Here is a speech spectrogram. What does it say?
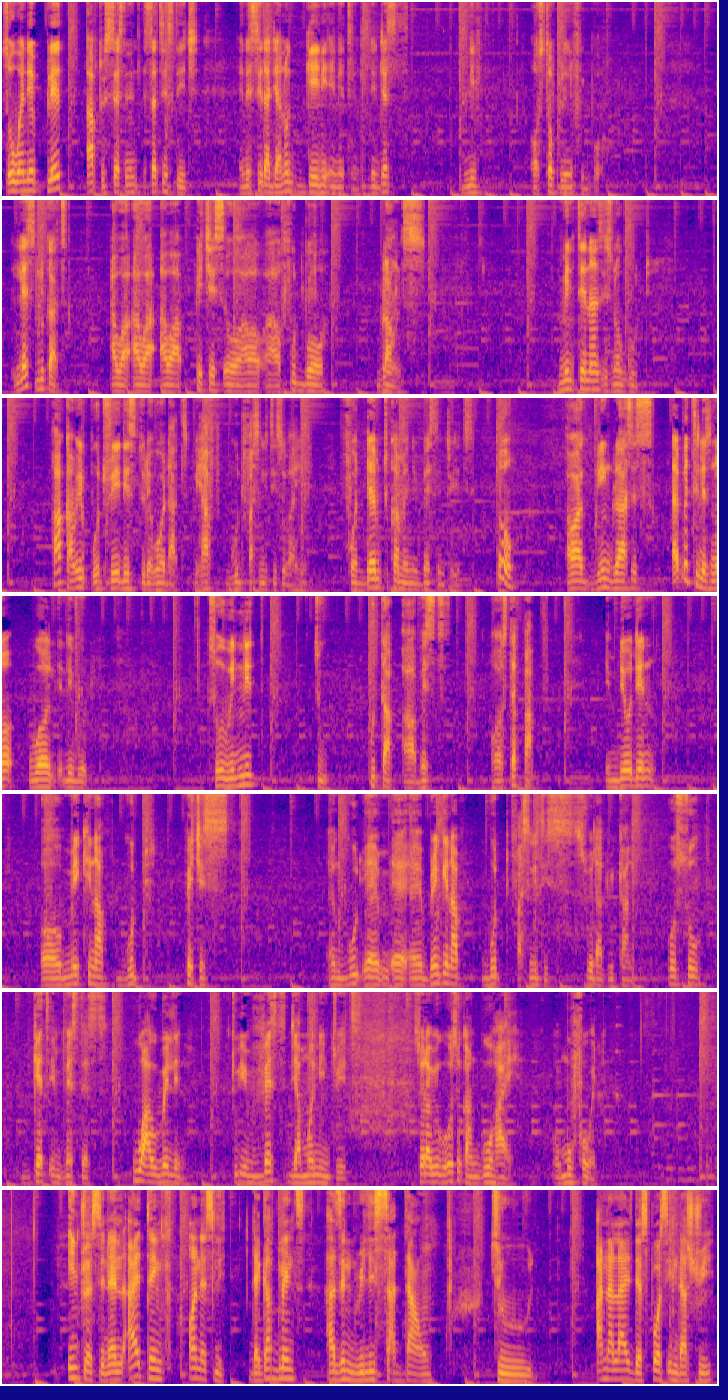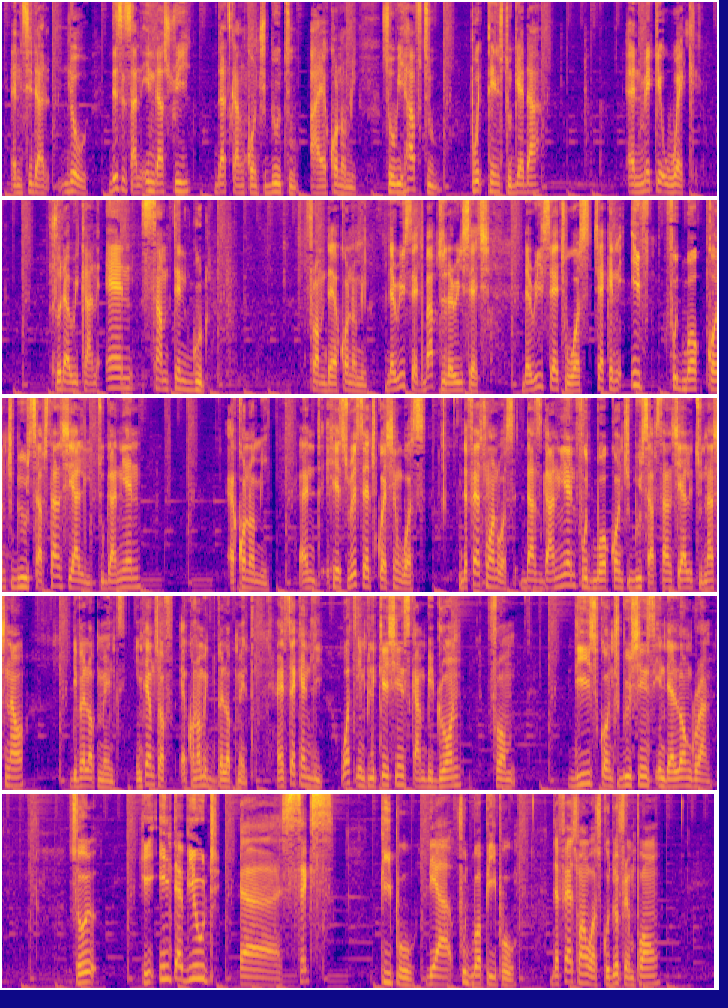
So when they play up to certain certain stage and they see that they are not gaining anything, they just leave or stop playing football. Let's look at our our our pitches or our, our football grounds. Maintenance is not good. How can we portray this to the world that we have good facilities over here for them to come and invest into it? No, our green grasses, everything is not well labeled. So we need put up our best or step up in building or making up good pitches and good um, uh, uh, bringing up good facilities so that we can also get investors who are willing to invest their money into it so that we also can go high or move forward. Interesting. And i think honestly the government hasn't really sat down to analyze the sports industry and see that no this is an industry that can contribute to our economy. So we have to put things together and make it work so that we can earn something good from the economy. The research back to the research. The research was checking if football contributes substantially to ghanaian economy. And his research question was the first one was Does Ghanaian football contribute substantially to national development in terms of economic development? And secondly, what implications can be drawn from these contributions in the long run? So he interviewed uh, six people, they are football people. The first one was Kojo Frimpong,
